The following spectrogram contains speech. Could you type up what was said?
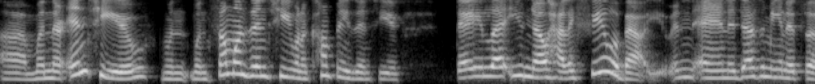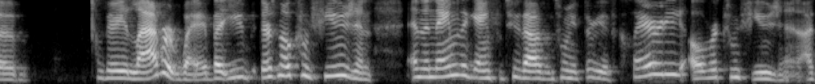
um, when they're into you, when when someone's into you, when a company's into you, they let you know how they feel about you. And and it doesn't mean it's a very elaborate way but you there's no confusion. And the name of the game for 2023 is clarity over confusion. I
